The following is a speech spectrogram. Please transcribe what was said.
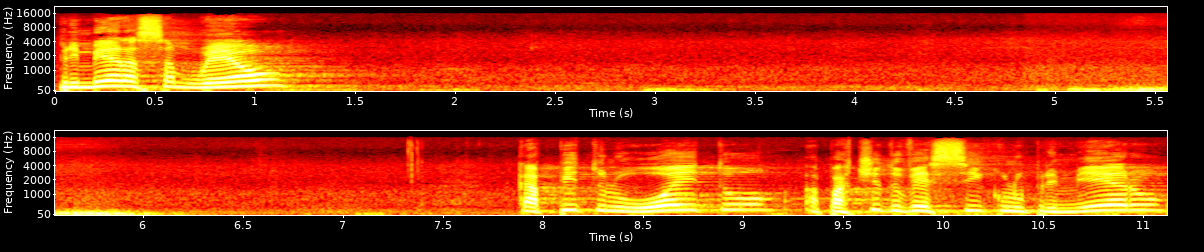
Primeira Samuel, capítulo 8, a partir do versículo 1. O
